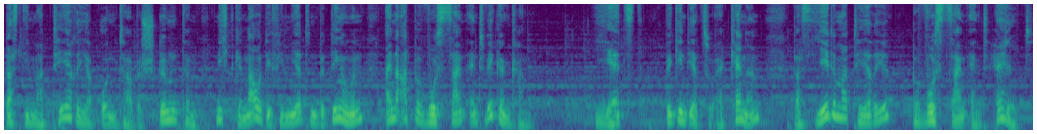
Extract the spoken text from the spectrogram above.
dass die Materie unter bestimmten, nicht genau definierten Bedingungen eine Art Bewusstsein entwickeln kann. Jetzt beginnt ihr zu erkennen, dass jede Materie Bewusstsein enthält.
